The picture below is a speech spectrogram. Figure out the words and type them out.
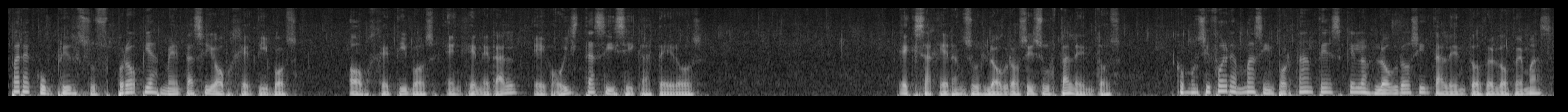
para cumplir sus propias metas y objetivos, objetivos en general egoístas y cicateros. Exageran sus logros y sus talentos, como si fueran más importantes que los logros y talentos de los demás,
